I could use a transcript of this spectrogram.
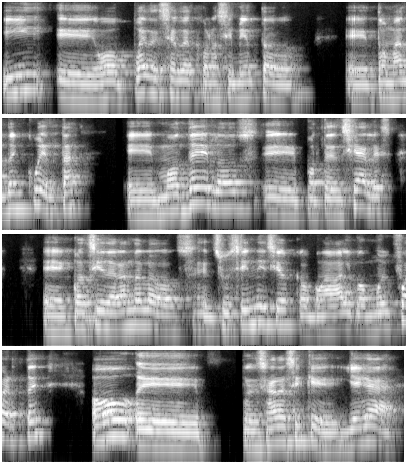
y, eh, o puede ser del conocimiento eh, tomando en cuenta modelos potenciales, considerándolos en sus inicios como algo muy fuerte o eh, pues ahora sí que llega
